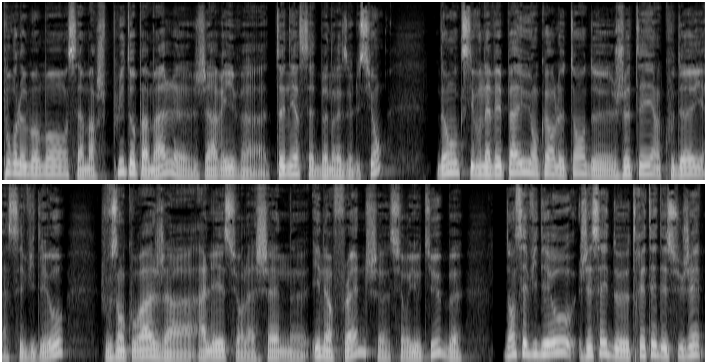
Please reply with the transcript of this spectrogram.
pour le moment, ça marche plutôt pas mal. J'arrive à tenir cette bonne résolution. Donc, si vous n'avez pas eu encore le temps de jeter un coup d'œil à ces vidéos, je vous encourage à aller sur la chaîne Inner French sur YouTube dans ces vidéos, j'essaye de traiter des sujets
